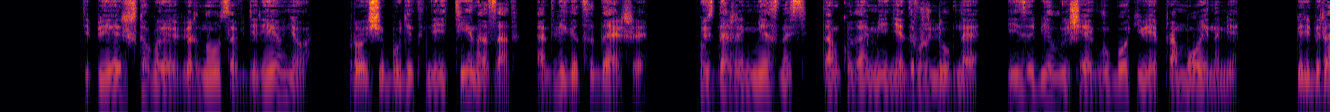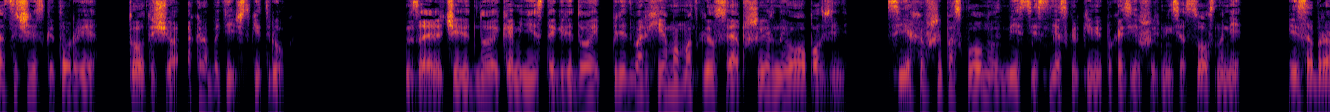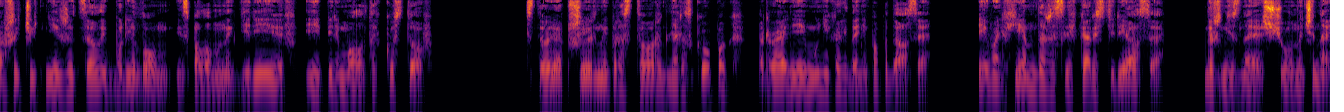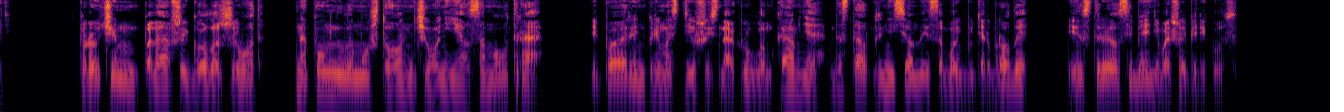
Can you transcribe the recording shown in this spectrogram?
Теперь, чтобы вернуться в деревню, проще будет не идти назад, а двигаться дальше. Пусть даже местность там куда менее дружелюбная и изобилующая глубокими промоинами, перебираться через которые тот еще акробатический трюк. За очередной каменистой грядой перед Вальхемом открылся обширный оползень, съехавший по склону вместе с несколькими покосившимися соснами и собравший чуть ниже целый бурелом из поломанных деревьев и перемолотых кустов. Столь обширный простор для раскопок ранее ему никогда не попадался, и Вальхем даже слегка растерялся, даже не зная, с чего начинать. Впрочем, подавший голос живот напомнил ему, что он ничего не ел с самого утра, и парень, примостившись на округлом камне, достал принесенные собой бутерброды и устроил себе небольшой перекус.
